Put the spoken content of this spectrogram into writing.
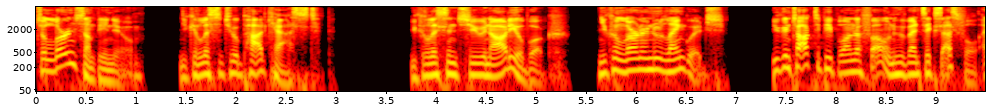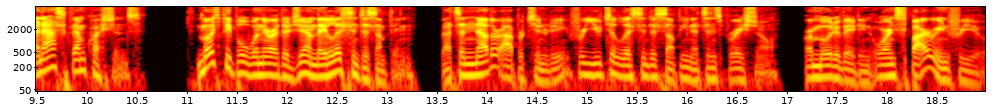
to learn something new. You can listen to a podcast. You can listen to an audiobook. You can learn a new language. You can talk to people on the phone who've been successful and ask them questions. Most people, when they're at the gym, they listen to something. That's another opportunity for you to listen to something that's inspirational or motivating or inspiring for you.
